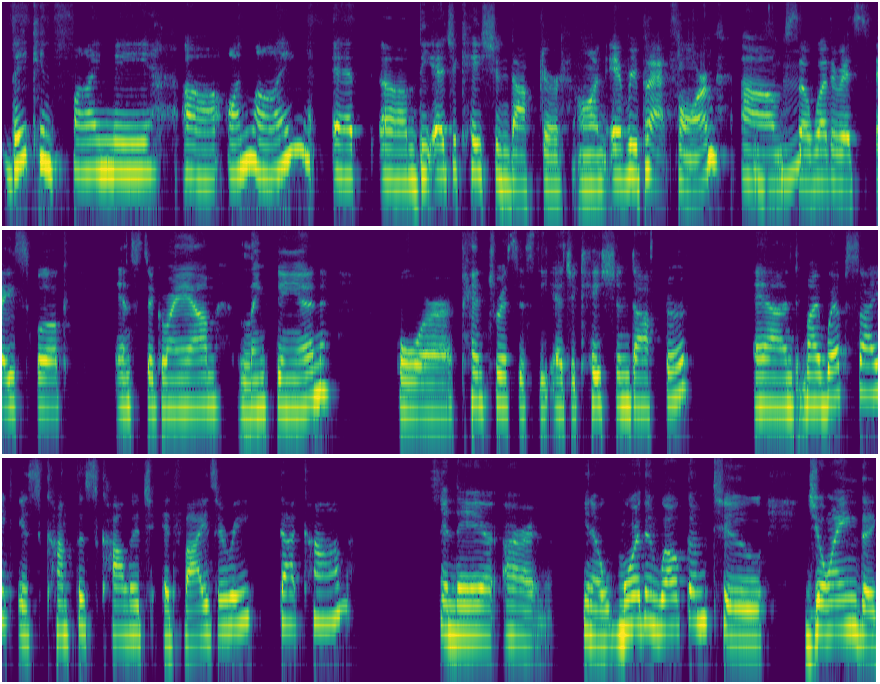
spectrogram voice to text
They can find me uh, online at um, The Education Doctor on every platform. Um, mm-hmm. So whether it's Facebook, Instagram, LinkedIn, or Pinterest is the Education Doctor. And my website is compasscollegeadvisory.com. And there are, you know, more than welcome to join the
